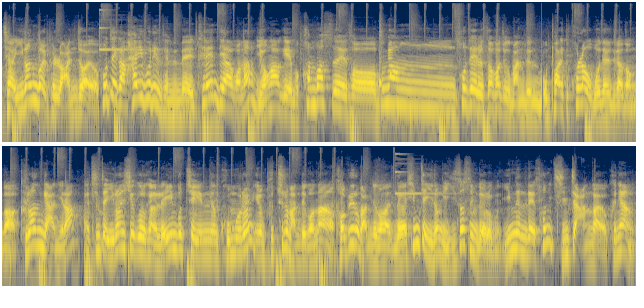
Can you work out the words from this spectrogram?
제가 이런 걸 별로 안 좋아해요. 소재가 하이브리드 됐는데 트렌디하거나 영하게 뭐 컨버스에서 투명 소재를 써가지고 만든 오프화이트 콜라보 모델들이라던가 그런 게 아니라 그냥 진짜 이런 식으로 그냥 레인 부츠에 있는 고무를 이런 부츠로 만들거나 더비로 만들거나 내가 심지어 이런 게 있었습니다 여러분. 있는데 손이 진짜 안 가요. 그냥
